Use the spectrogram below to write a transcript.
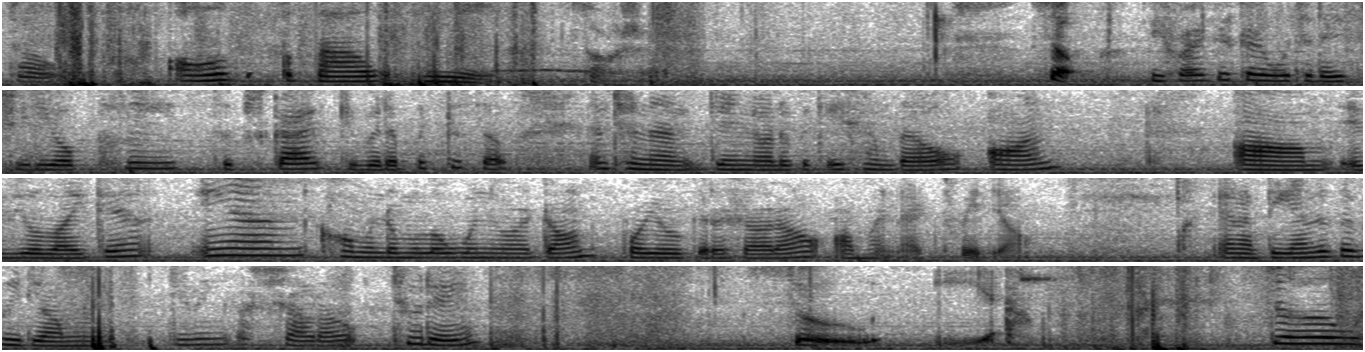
So, all about me, Sasha. Before I get started with today's video, please subscribe, give it a big thumbs up, and turn the notification bell on um, if you like it. And comment down below when you are done for you'll get a shout out on my next video. And at the end of the video, I'm giving a shout out today. So, yeah. So,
